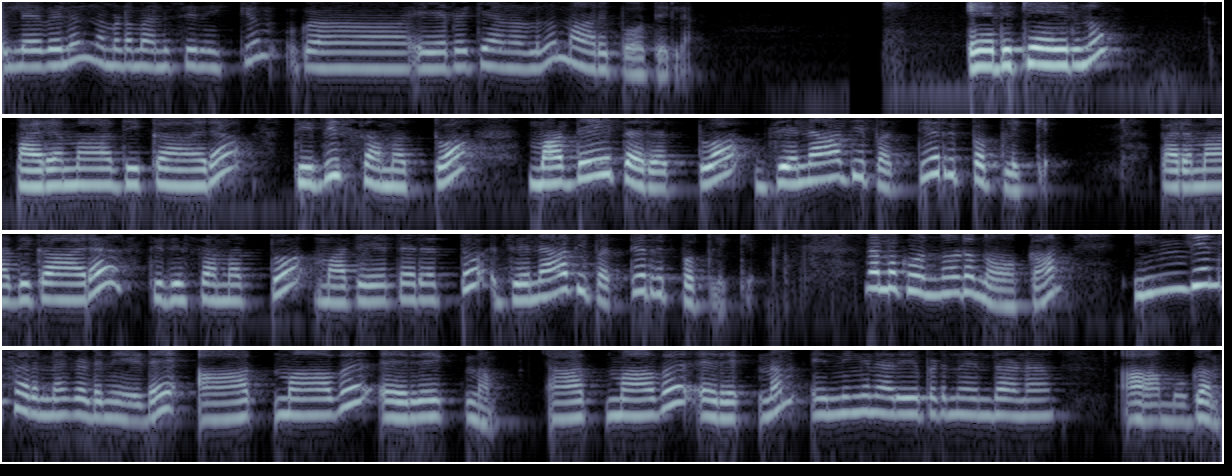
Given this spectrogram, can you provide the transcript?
ലെവലും നമ്മുടെ മനസ്സിൽ നിൽക്കും. ഏതൊക്കെയാണെന്നുള്ളത് മാറിപ്പോകത്തില്ല. ഏതൊക്കെയായിരുന്നു? പരമാധികാര സ്ഥിതിസമത്വ മതേതരത്വ ജനാധിപത്യ റിപ്പബ്ലിക് പരമാധികാര സ്ഥിതിസമത്വ മതേതരത്വ ജനാധിപത്യ റിപ്പബ്ലിക് നമുക്കൊന്നുകൂടെ നോക്കാം. ഇന്ത്യൻ ഭരണഘടനയുടെ ആത്മാവ് രത്നം. ആത്മാവ് രത്നം എന്നിങ്ങനെ അറിയപ്പെടുന്നത് എന്താണ്? ആമുഖം.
